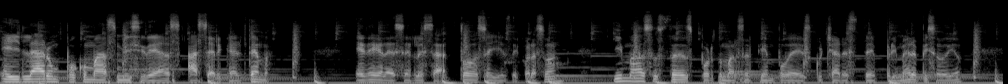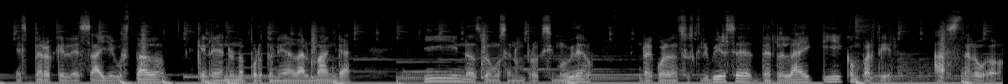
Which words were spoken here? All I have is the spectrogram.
e hilar un poco más mis ideas acerca del tema. He de agradecerles a todos ellos de corazón y más a ustedes por tomarse el tiempo de escuchar este primer episodio. Espero que les haya gustado, que le den una oportunidad al manga y nos vemos en un próximo video. Recuerden suscribirse, darle like y compartir. Hasta luego.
